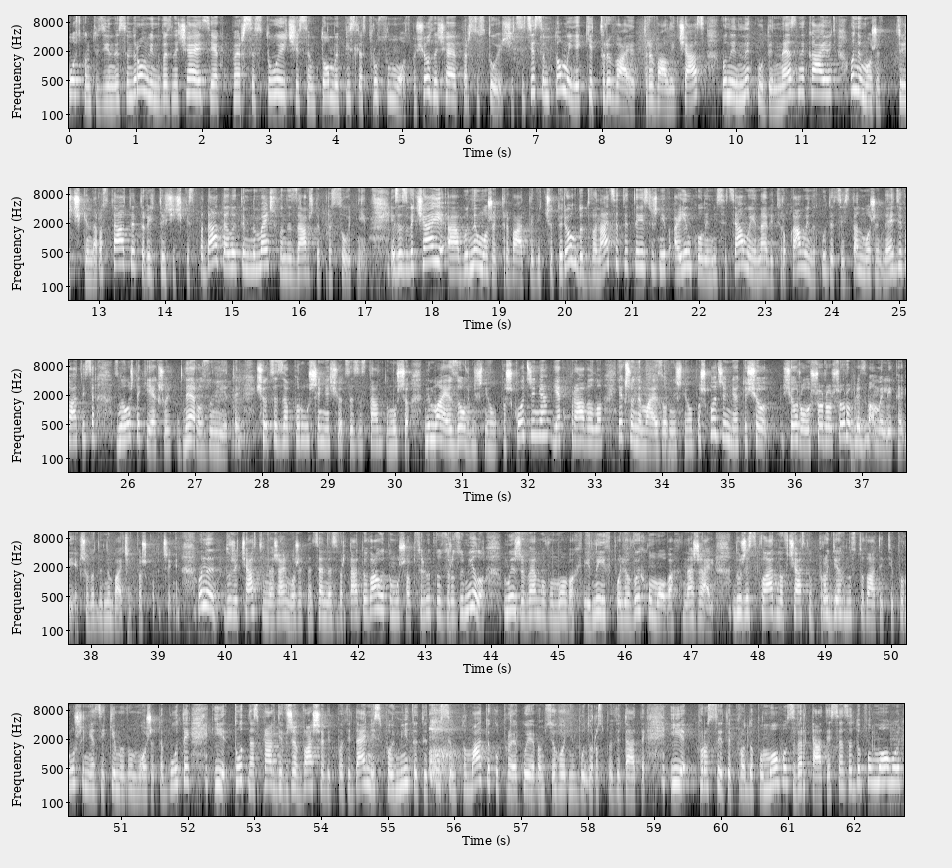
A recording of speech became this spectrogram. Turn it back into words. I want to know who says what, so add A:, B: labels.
A: постконтузійний синдром він визначається як персистуючі симптоми після струсу мозку. Що означає персистуючі? Це ті симптоми, які тривають тривалий час, вони нікуди не зникають, вони можуть трішки наростати, трішечки спадати, але тим не менш вони завжди присутні. І зазвичай вони можуть тривати від 4 до 12 тижнів, а інколи місяцями і навіть роками нікуди цей стан може не діватися. Знову ж таки, якщо не розуміти, що це за порушення, що це за стан, тому що немає зовнішнього пошкодження, як правило. Якщо немає зовнішнього пошкодження, то що, що, що, що роблять з вами лікарі, якщо вони не бачать пошкодження? Вони дуже часто, на жаль, можуть на це не звертати увагу, тому що абсолютно зрозуміло, ми живемо в умовах війни і в польових умовах, на жаль, дуже складно вчасно продіагностувати ті порушення, з якими ви можете бути. І тут насправді вже ваша відповідальність помітити ту симптоматику, про яку я вам сьогодні буду розповідати, і просити про допомогу, звертатися за допомогою.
